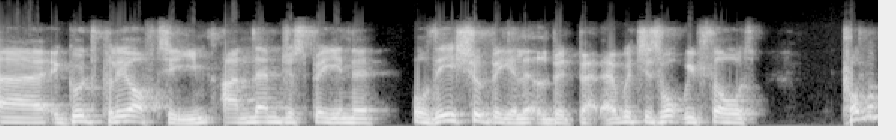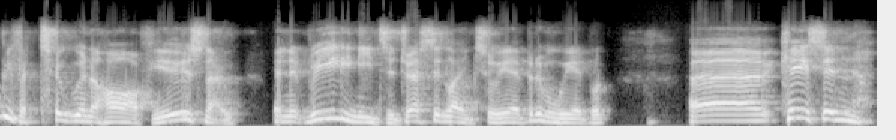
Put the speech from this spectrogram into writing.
uh, a good playoff team and them just being the, well, they should be a little bit better, which is what we've thought probably for two and a half years now. And it really needs addressing. Like, so yeah, a bit of a weird one. Uh, Kaysen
